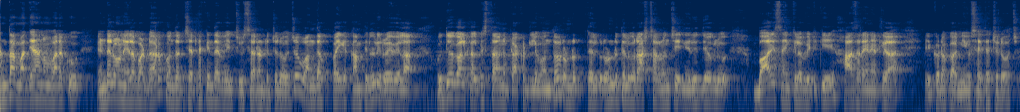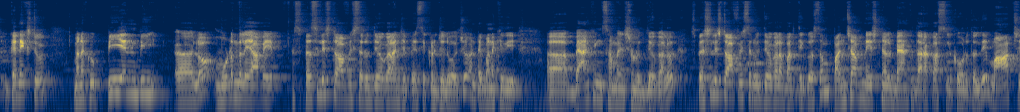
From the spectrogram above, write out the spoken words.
అంతా మధ్యాహ్నం వరకు ఎండలో నిలబడ్డారు. కొందరు చెట్ల కింద వేచి చూశారంటూ చూడవచ్చు. వందకు పైగా కంపెనీలు ఇరవై వేల ఉద్యోగాలు కల్పిస్తామని ప్రకటనలు ఇవ్వడంతో రెండు తెలుగు రెండు తెలుగు రాష్ట్రాల నుంచి నిరుద్యోగులు భారీ సంఖ్యలో వీటికి హాజరైనట్లుగా ఇక్కడ ఒక న్యూస్ అయితే చూడవచ్చు. ఇక నెక్స్ట్ మనకు పిఎన్బి లో మూడు వందల యాభై స్పెషలిస్ట్ ఆఫీసర్ ఉద్యోగాలు అని చెప్పేసి ఇక్కడ చూడవచ్చు అంటే మనకి ఇది బ్యాంకింగ్ సంబంధించిన ఉద్యోగాలు. స్పెషలిస్ట్ ఆఫీసర్ ఉద్యోగాల భర్తీ కోసం పంజాబ్ నేషనల్ బ్యాంక్ దరఖాస్తులు కోరుతుంది. మార్చ్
